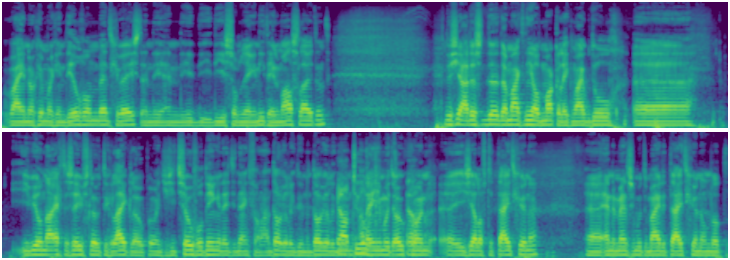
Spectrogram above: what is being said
waar je nog helemaal geen deel van bent geweest. En die, en die, die, die is soms denk ik niet helemaal sluitend. Dus ja, dus de, dat maakt het niet altijd makkelijk. Maar ik bedoel, eh, je wil nou echt de zeven sloten tegelijk lopen. Want je ziet zoveel dingen dat je denkt van, ah, dat wil ik doen en dat wil ik Ja, doen. tuurlijk. Alleen je moet ook Ja. gewoon eh, jezelf de tijd gunnen. Eh, en de mensen moeten mij de tijd gunnen om dat,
